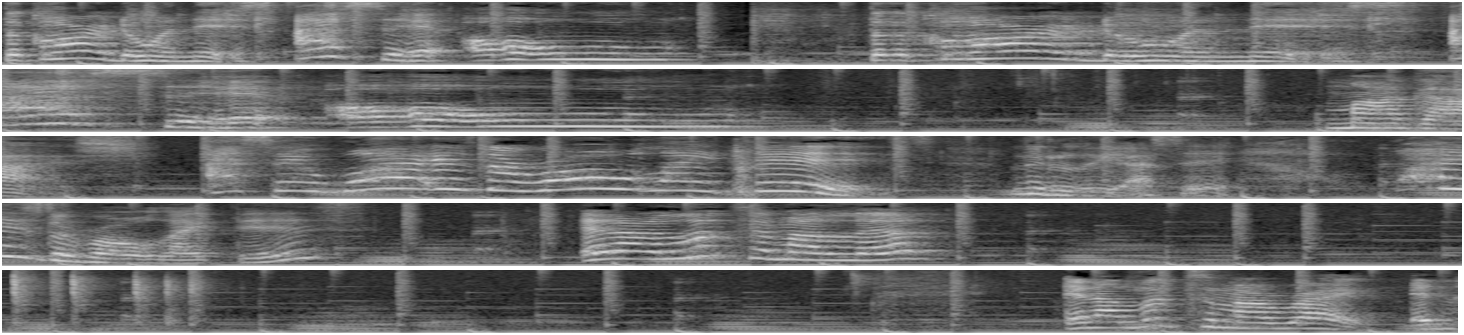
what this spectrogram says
the car doing this. I said, oh, the car doing this. I said, oh my gosh. I said, why is the road like this? Literally, I said, is the road like this? And I looked to my left. And I looked to my right. And,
